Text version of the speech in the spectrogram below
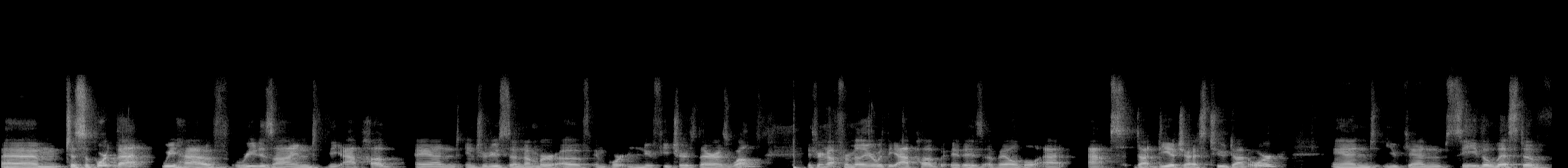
Um, to support that, we have redesigned the App Hub and introduced a number of important new features there as well. If you're not familiar with the App Hub, it is available at apps.dhis2.org and you can see the list of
